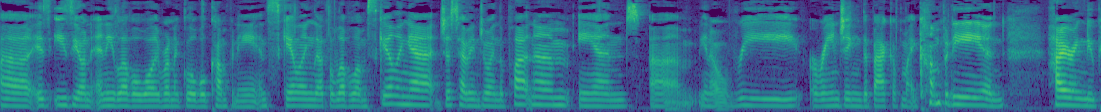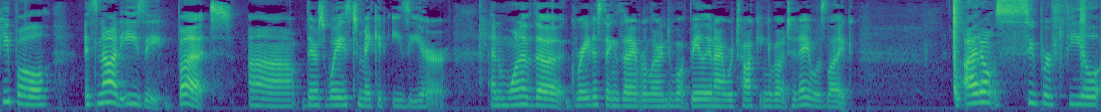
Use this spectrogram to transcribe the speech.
uh, is easy on any level while I run a global company and scaling that the level I'm scaling at. Just having joined the platinum and um, you know rearranging the back of my company and hiring new people. It's not easy, but uh, there's ways to make it easier. And one of the greatest things that I ever learned, and what Bailey and I were talking about today, was like, I don't super feel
